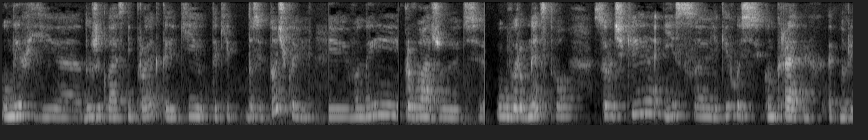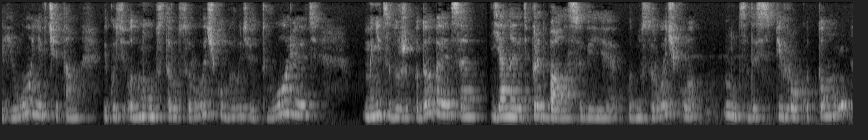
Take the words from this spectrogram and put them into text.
у них є дуже класні проекти, які такі досить точкові, і вони впроваджують у виробництво сорочки із якихось конкретних етнорегіонів, чи там якусь одну стару сорочку беруть, відтворюють. Мені це дуже подобається. Я навіть придбала собі одну сорочку. Ну, це десь півроку тому.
